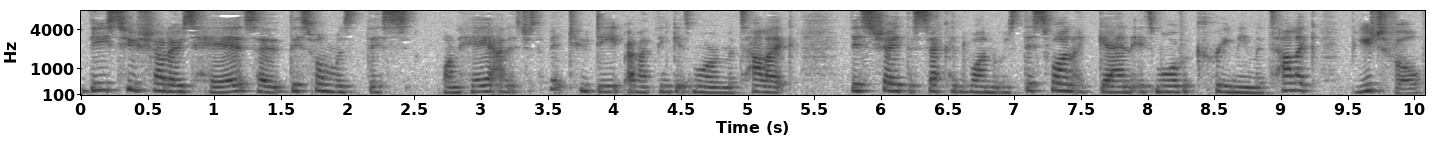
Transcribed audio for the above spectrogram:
These two shadows here, so this one was this one here and it's just a bit too deep and I think it's more of metallic. This shade, the second one, was this one. Again, it's more of a creamy metallic, beautiful,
